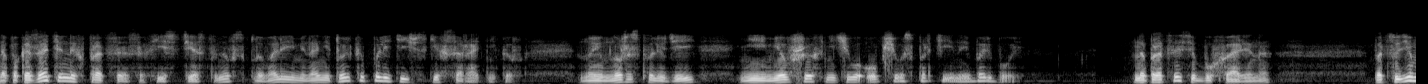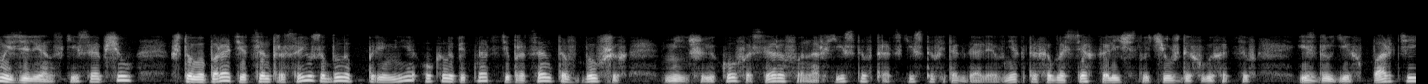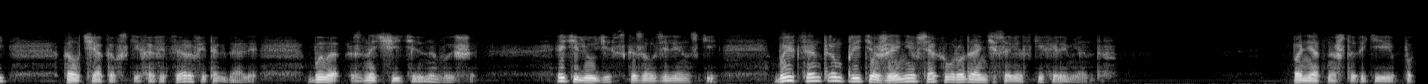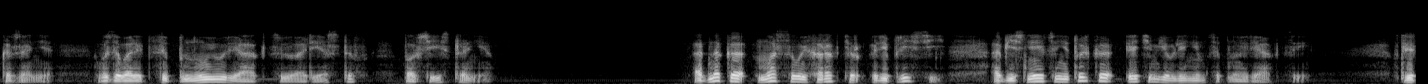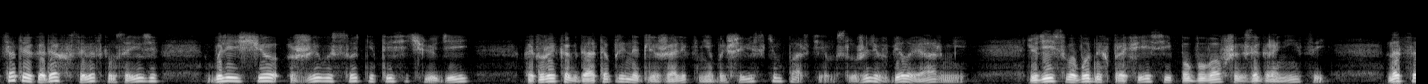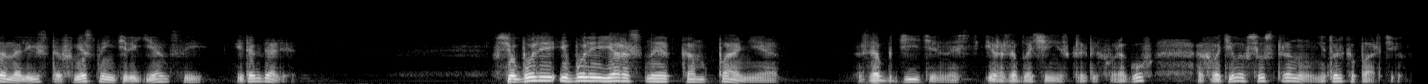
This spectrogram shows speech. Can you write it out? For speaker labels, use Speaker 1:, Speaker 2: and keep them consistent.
Speaker 1: На показательных процессах, естественно, всплывали имена не только политических соратников, но и множество людей, не имевших ничего общего с партийной борьбой. На процессе Бухарина подсудимый Зеленский сообщил, что в аппарате Центра Союза было при мне около 15% бывших меньшевиков, эсеров, анархистов, троцкистов и так далее. В некоторых областях количество чуждых выходцев из других партий, колчаковских офицеров и так далее, было значительно выше. Эти люди, сказал Зеленский, были центром притяжения всякого рода антисоветских элементов. Понятно, что такие показания вызывали цепную реакцию арестов по всей стране. Однако массовый характер репрессий объясняется не только этим явлением цепной реакции. В 30-х годах в Советском Союзе были еще живы сотни тысяч людей, которые когда-то принадлежали к небольшевистским партиям, служили в Белой армии, людей свободных профессий, побывавших за границей, националистов, местной интеллигенции и так далее. Все более и более яростная кампания за бдительность и разоблачение скрытых врагов охватила всю страну, не только партию.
